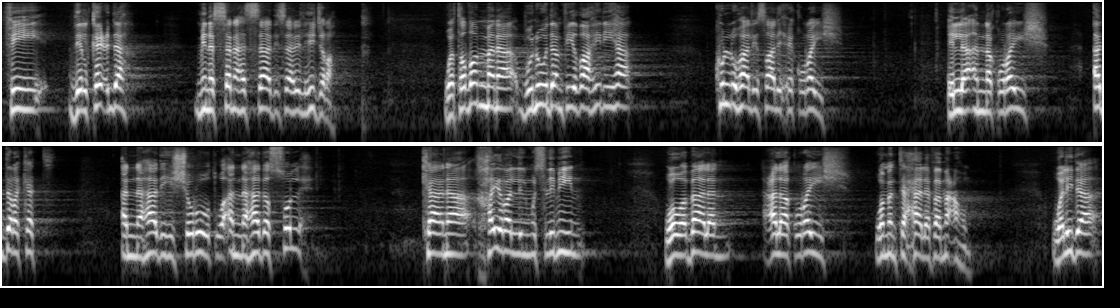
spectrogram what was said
في ذي القعدة من السنة السادسة للهجرة. وتضمن بنودا في ظاهرها كلها لصالح قريش إلا أن قريش أدركت أن هذه الشروط وأن هذا الصلح كان خيرا للمسلمين ووبالا على قريش ومن تحالف معهم. ولذا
